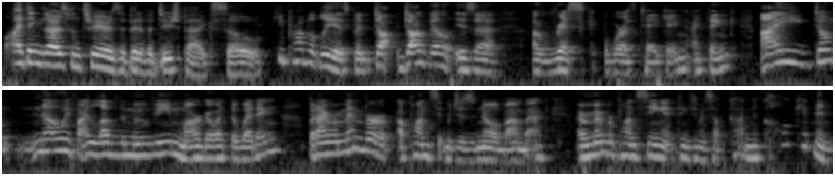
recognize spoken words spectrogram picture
Well, I think Lars von Trier is a bit of a douchebag, so He probably is, but Do- Dogville is a a risk worth taking, I think. I don't know if I love the movie Margot at the Wedding, but I remember upon which is Noah Baumbach, I remember upon seeing it thinking to myself, God, Nicole Kidman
